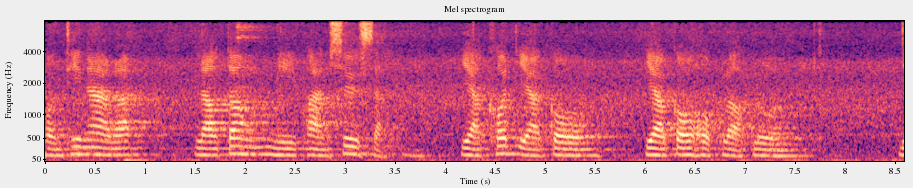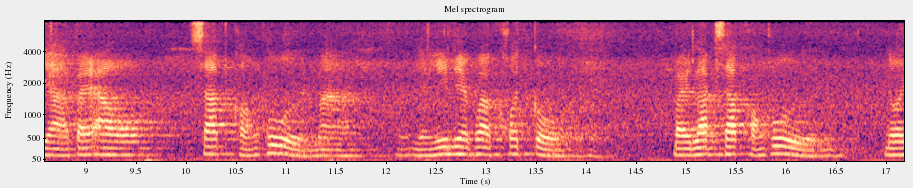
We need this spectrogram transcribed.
คนที่น่ารัก เราต้องมีความซื่อสัตย์อย่าคดอย่าโกง อย่าโกหกหลอกลวง อย่าไปเอาทรัพย์ของผู้อื่นมา อย่างนี้เรียกว่าคดโกง ไปลักทรัพย์ของผู้อื่น โดย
